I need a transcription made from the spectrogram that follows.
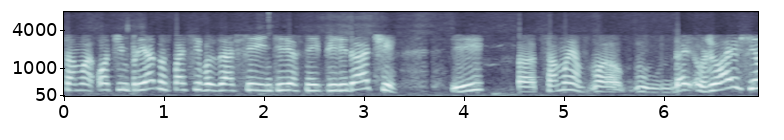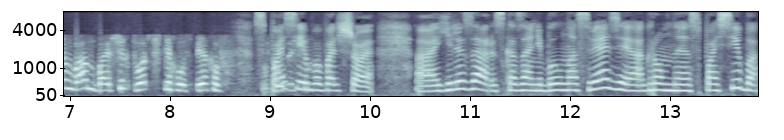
самое очень приятно. Спасибо за все интересные передачи. И самое э, м, да- желаю всем вам больших творческих успехов. Спасибо большое. А, Елизар из Казани был на связи. Огромное спасибо.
